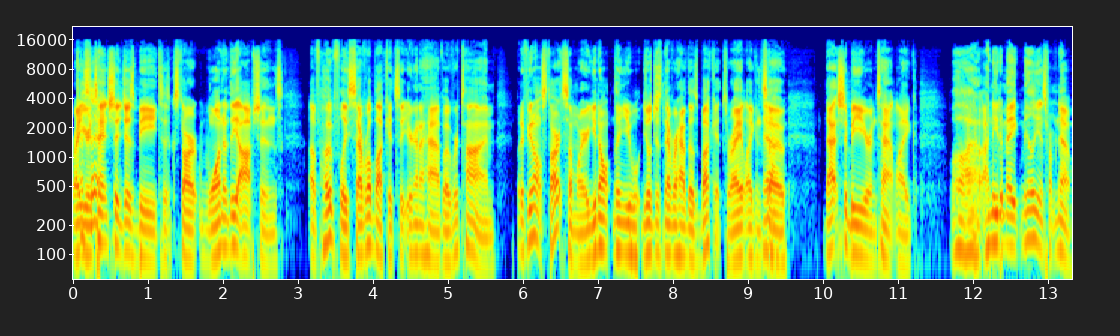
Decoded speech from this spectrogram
right? your That's it. intent should just be to start one of the options of hopefully several buckets that you're going to have over time. But if you don't start somewhere, you don't then you you'll just never have those buckets, right? Like and Yeah. so that should be your intent. Like, well, I, I need to make millions from no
